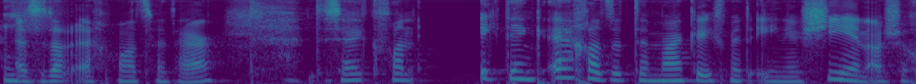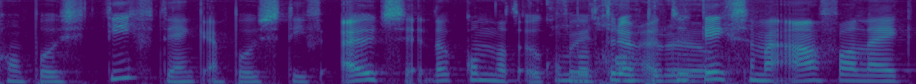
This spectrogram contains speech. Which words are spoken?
en ze dacht echt, wat met haar? Toen zei ik van, ik denk echt dat het te maken heeft met energie. En als je gewoon positief denkt en positief uitzet, dan komt dat ook voor dat gewoon terug. En toen keek ze me aan van, like,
